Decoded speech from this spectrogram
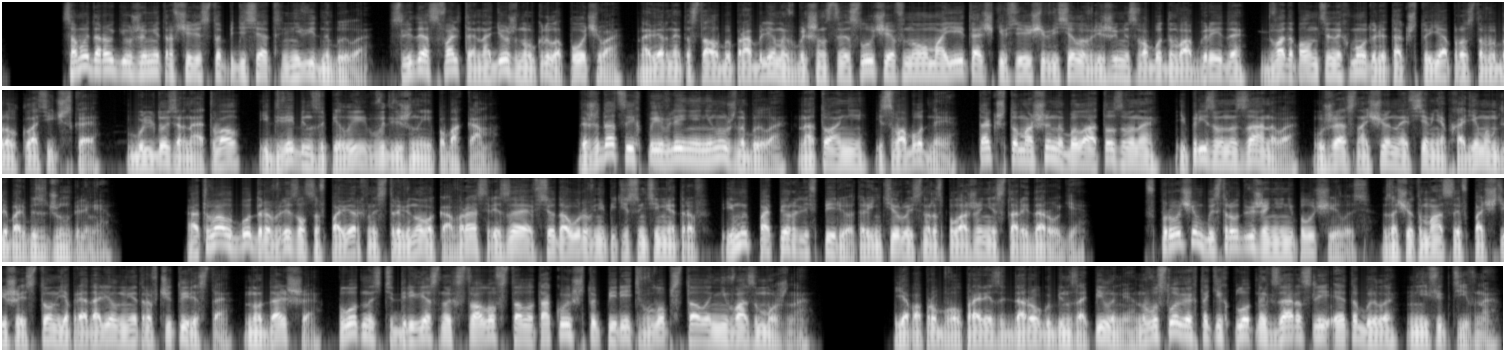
Самой дороги уже метров через 150 не видно было. Следы асфальта надежно укрыла почва. Наверное, это стало бы проблемой в большинстве случаев, но у моей тачки все еще висело в режиме свободного апгрейда два дополнительных модуля, так что я просто выбрал классическое. Бульдозерный отвал и две бензопилы, выдвижные по бокам. Дожидаться их появления не нужно было, на то они и свободные. Так что машина была отозвана и призвана заново, уже оснащенная всем необходимым для борьбы с джунглями. Отвал бодро врезался в поверхность травяного ковра, срезая все до уровня 5 сантиметров, и мы поперли вперед, ориентируясь на расположение старой дороги. Впрочем, быстрого движения не получилось. За счет массы в почти 6 тонн я преодолел метров 400, но дальше плотность древесных стволов стала такой, что переть в лоб стало невозможно. Я попробовал прорезать дорогу бензопилами, но в условиях таких плотных зарослей это было неэффективно.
